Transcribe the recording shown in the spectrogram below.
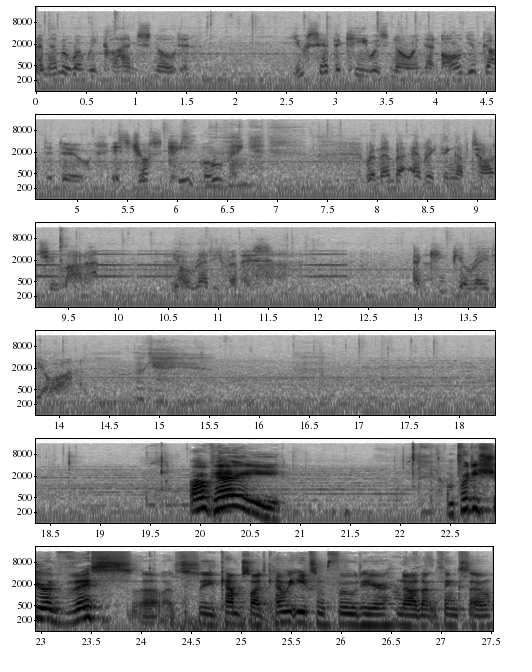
Remember when we climbed Snowdon? You said the key was knowing that all you've got to do is just keep moving. Remember everything I've taught you, Lara. You're ready for this. And keep your radio on. Okay. I'm pretty sure this. Uh, let's see, campsite. Can we eat some food here? No, I don't think so.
